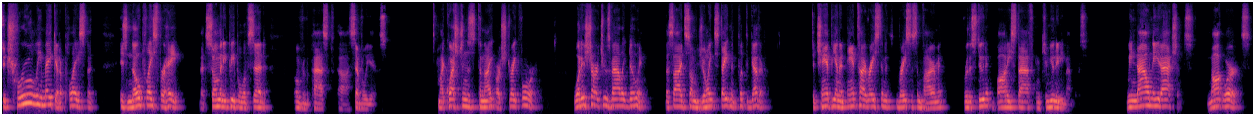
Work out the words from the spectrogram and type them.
to truly make it a place that is no place for hate that so many people have said over the past uh, several years. My questions tonight are straightforward. What is Chartiers Valley doing besides some joint statement put together to champion an anti-racist environment for the student, body, staff, and community members? We now need actions, not words.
